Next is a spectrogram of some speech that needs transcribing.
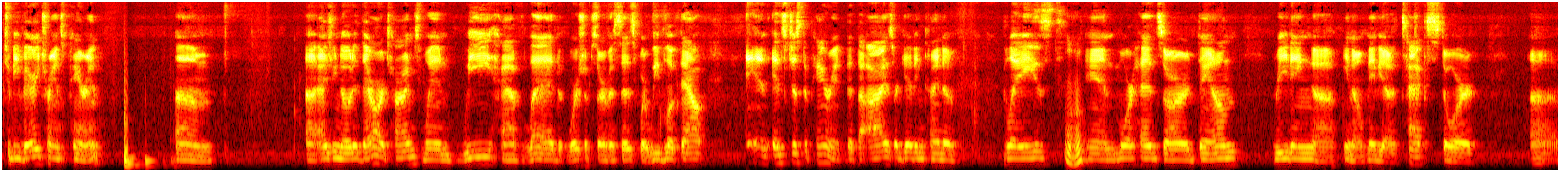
to be very transparent, um, uh, as you noted, there are times when we have led worship services where we've looked out and it's just apparent that the eyes are getting kind of glazed Mhm. and more heads are down reading, uh, you know, maybe a text or uh,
